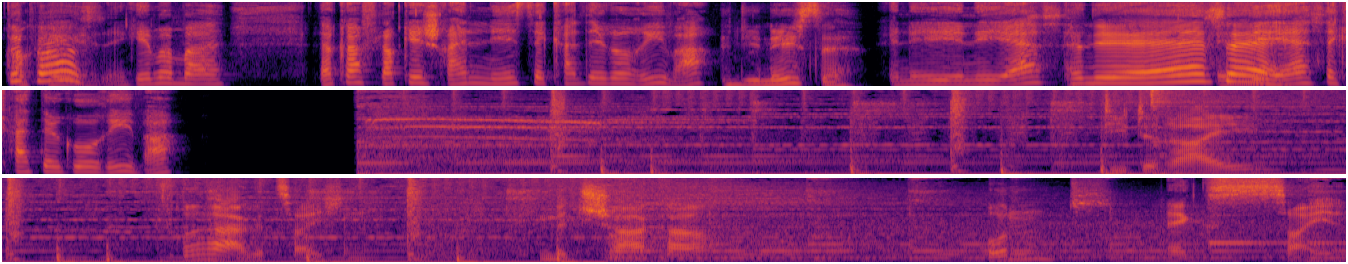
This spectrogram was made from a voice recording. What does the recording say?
Das okay, war's. dann gehen wir mal locker flockig rein in die nächste Kategorie, wa? In die nächste. In die, in die erste. In die In die erste. erste Kategorie, wa? Die drei Fragezeichen mit Chaka und Exile.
